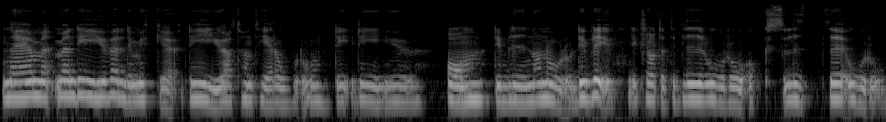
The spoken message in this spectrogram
Nej, men, men det är ju väldigt mycket, det är ju att hantera oron. Det, det är ju om det blir någon oro. Det, blir, det är klart att det blir oro och lite oro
